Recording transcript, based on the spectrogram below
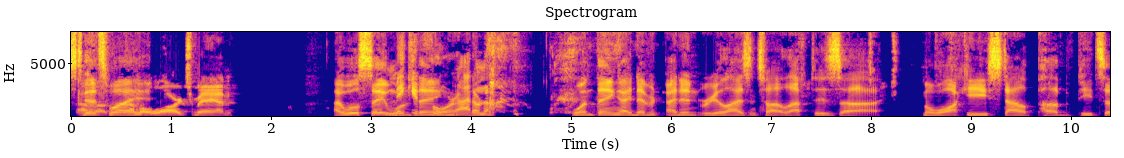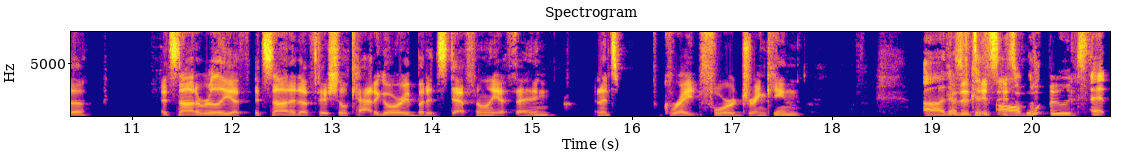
So I'm that's a- why I'm a large man. I will say one it thing. four. I don't know. One thing I never I didn't realize until I left is uh Milwaukee style pub pizza. It's not a really a, it's not an official category, but it's definitely a thing, and it's great for drinking. Uh, that's 'Cause it's- because it's- all it's- the foods that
